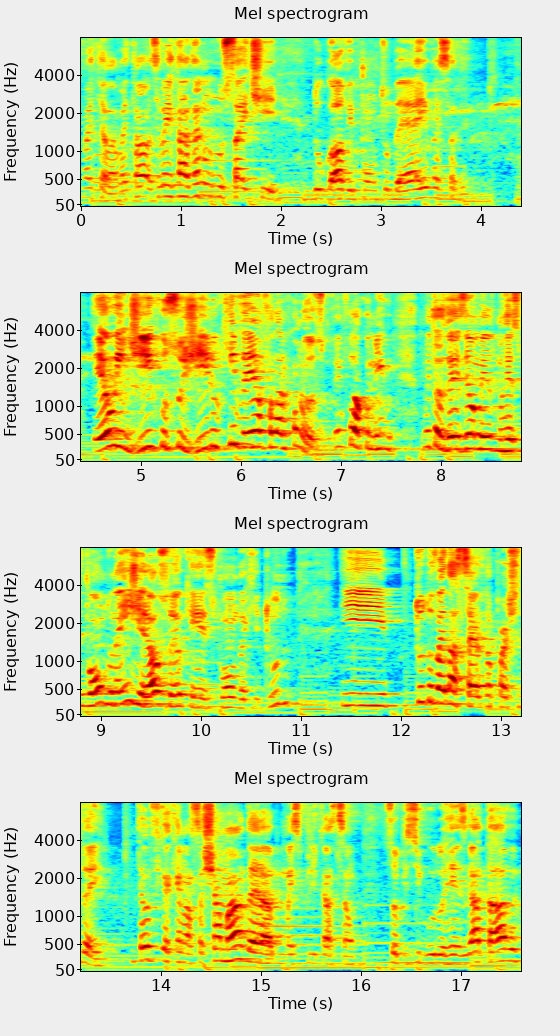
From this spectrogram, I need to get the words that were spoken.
Vai ter lá, vai estar, você vai entrar até no, no site do gov.br e vai saber. Eu indico, sugiro que venha falar conosco. Vem falar comigo. Muitas vezes eu mesmo respondo, né? Em geral sou eu quem respondo aqui tudo. E tudo vai dar certo a partir daí. Então fica aqui a nossa chamada, era uma explicação sobre seguro resgatável.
